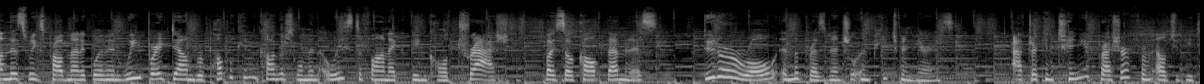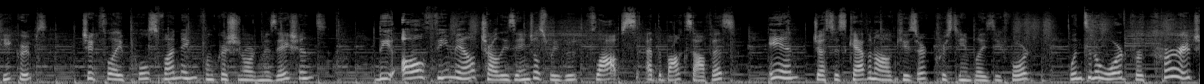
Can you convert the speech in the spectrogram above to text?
On this week's Problematic Women, we break down Republican Congresswoman Elise Stefanik being called trash by so called feminists due to her role in the presidential impeachment hearings. After continued pressure from LGBT groups, Chick fil A pulls funding from Christian organizations, the all female Charlie's Angels reboot flops at the box office, and Justice Kavanaugh accuser Christine Blasey Ford wins an award for courage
